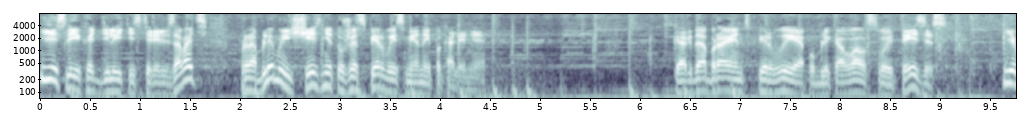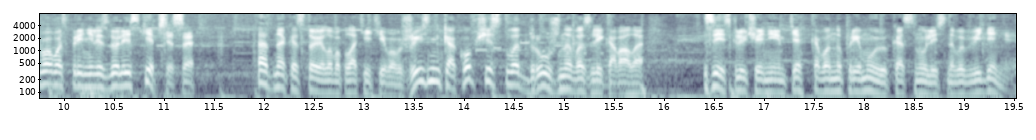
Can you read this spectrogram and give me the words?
если их отделить и стерилизовать, проблема исчезнет уже с первой сменой поколения. Когда Брайант впервые опубликовал свой тезис, его восприняли с долей скепсиса. Однако стоило воплотить его в жизнь, как общество дружно возликовало, за исключением тех, кого напрямую коснулись нововведения.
